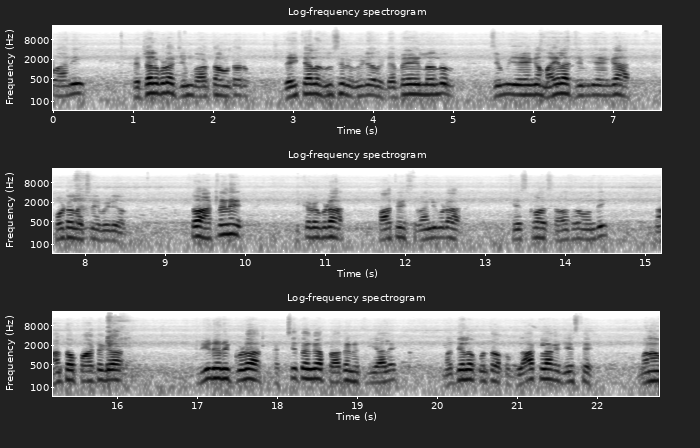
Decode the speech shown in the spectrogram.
కానీ పెద్దలు కూడా జిమ్ వాడుతూ ఉంటారు. దైత్యాలు చూసిన వీడియోలు. డెబ్బై ఏళ్ళు జిమ్ చేయంగా మహిళ జిమ్ చేయంగా ఫోటోలు వచ్చినాయి వీడియోలు. సో అట్లనే ఇక్కడ కూడా పాత్వేస్ ఇవన్నీ కూడా చేసుకోవాల్సిన అవసరం ఉంది. దాంతో పాటుగా గ్రీనరీకి కూడా ఖచ్చితంగా ప్రాధాన్యత ఇవ్వాలి మధ్యలో కొంత ఒక బ్లాక్ లాగా చేస్తే మనం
